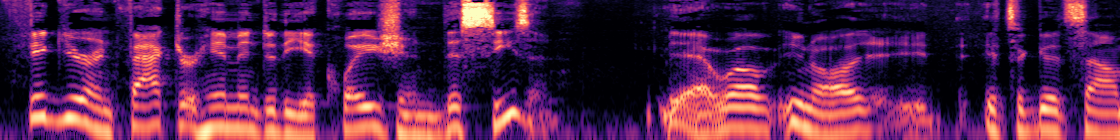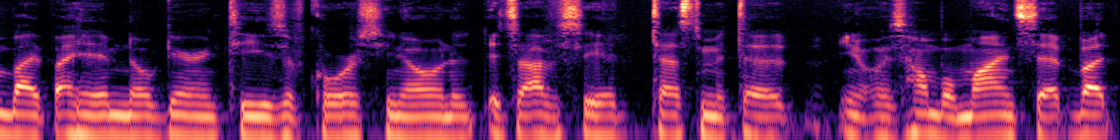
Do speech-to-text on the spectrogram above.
figure and factor him into the equation this season? Yeah, well, you know, it, it's a good soundbite by him. No guarantees, of course, you know, and it's obviously a testament to you know his humble mindset. But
